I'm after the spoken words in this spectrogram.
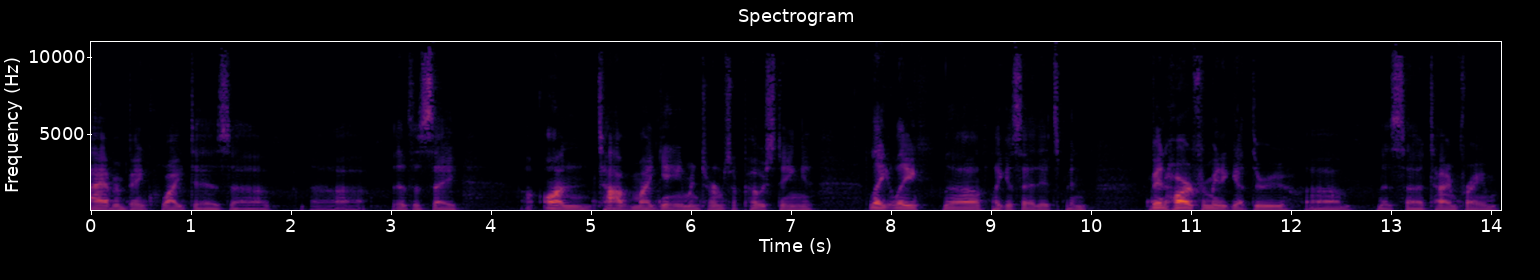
I haven't been quite as, uh, uh, say, on top of my game in terms of posting lately. Uh, like I said, it's been been hard for me to get through um, this uh, time frame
